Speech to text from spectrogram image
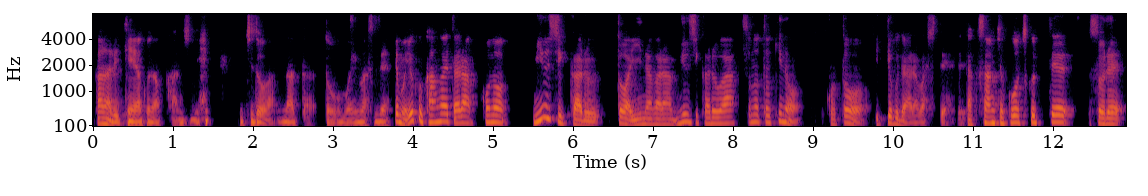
かなり険悪な感じに 一度はなったと思いますね。でもよく考えたら、このミュージカルとは言いながら、ミュージカルはその時のことを一曲で表して、たくさん曲を作って、それ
